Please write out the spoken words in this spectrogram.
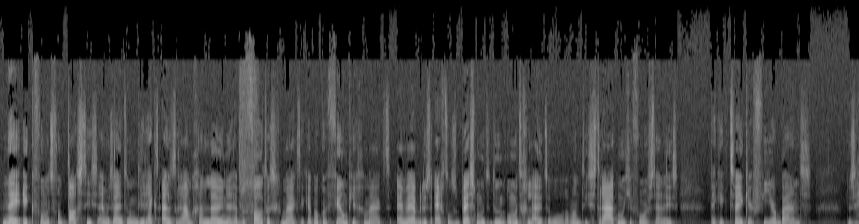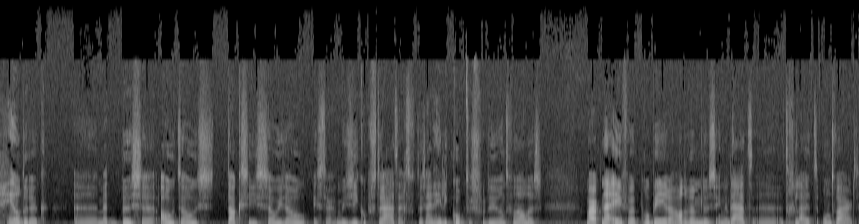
Nee, ik vond het fantastisch en we zijn toen direct uit het raam gaan leunen, hebben foto's gemaakt. Ik heb ook een filmpje gemaakt en we hebben dus echt ons best moeten doen om het geluid te horen. Want die straat, moet je voorstellen, is denk ik twee keer vier baans. Dus heel Ja. druk eh, met bussen, auto's, taxis. Sowieso is er muziek op straat. Echt, er zijn helikopters voortdurend van alles. Maar na even proberen hadden we hem dus inderdaad uh, het geluid ontwaard.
